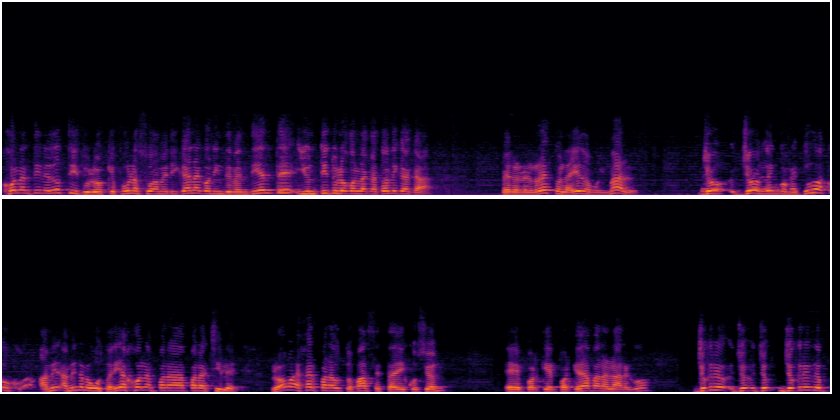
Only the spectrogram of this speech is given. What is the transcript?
Holland tiene dos títulos, que fue una sudamericana con Independiente y un título con la Católica acá pero en el resto le ha ido muy mal. yo yo tengo mis dudas con. A mí, a mí no me gustaría Holland para, para Chile. Lo vamos a dejar para autopase esta discusión, eh, porque, porque da para largo. Yo creo, yo, yo, yo creo que,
